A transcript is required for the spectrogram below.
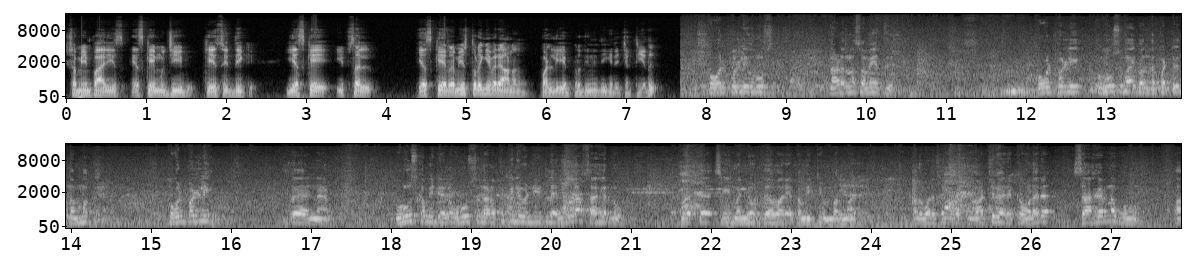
Shameem Paris S K Mujeeb K Siddique S K Ifsal S K Rameez തുടങ്ങിയവരാണ് പള്ളിയെ പ്രതിനിധീകരിച്ചെത്തിയത്. കോൽപ്പള്ളി ഉറൂസ് നടന്ന സമയത്ത് കോൽപ്പള്ളി ഉറൂസുമായി ബന്ധപ്പെട്ട് നമുക്ക് കോൽപ്പള്ളി പിന്നെ ഉറൂസ് കമ്മിറ്റി അല്ല ഉറൂസ് നടത്തിപ്പിന് വേണ്ടിയിട്ടുള്ള എല്ലാ സഹകരണവും ഇവിടുത്തെ ശ്രീ മന്നൂർ ദേവാലയ കമ്മിറ്റി മെമ്പർമാർ അതുപോലെ തന്നെ ഇവിടുത്തെ നാട്ടുകാരൊക്കെ വളരെ സഹകരണപൂർവം ആ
